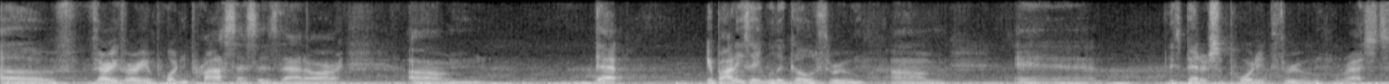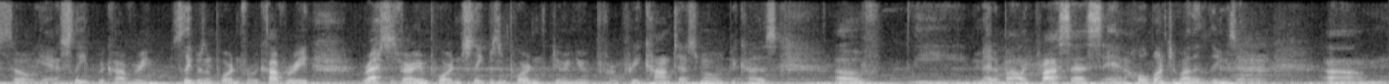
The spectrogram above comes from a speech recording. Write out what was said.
of very, very important processes that are um, that your body's able to go through um, and is better supported through rest. So yeah, sleep recovery. Sleep is important for recovery. Rest is very important. Sleep is important during your pre-contest mode because of the metabolic process and a whole bunch of other things that are um,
